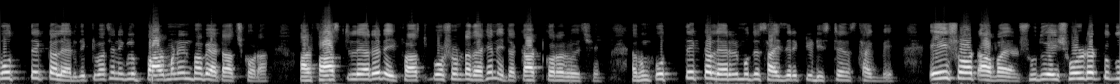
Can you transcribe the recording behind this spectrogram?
প্রত্যেকটা লেয়ার দেখতে পাচ্ছেন? এগুলো পার্মানেন্ট ভাবে অ্যাটাচ করা। আর ফার্স্ট লেয়ারের এই ফার্স্ট পোর্শনটা দেখেন, এটা কাট করা রয়েছে। এবং প্রত্যেকটা লেয়ারের মধ্যে সাইজের একটি ডিস্টেন্স থাকবে। এই শর্ট আভায়ার শুধু এই শোল্ডারটুকু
